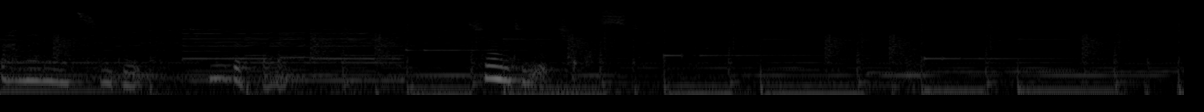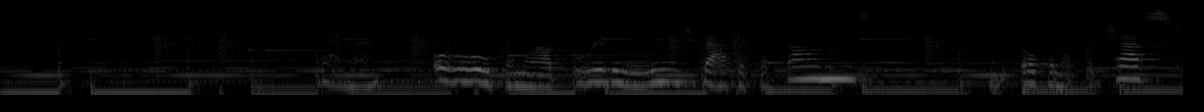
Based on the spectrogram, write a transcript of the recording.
And then let's take it to the front, chin to your chest. Open up, really reach back with the thumbs. You open up the chest,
